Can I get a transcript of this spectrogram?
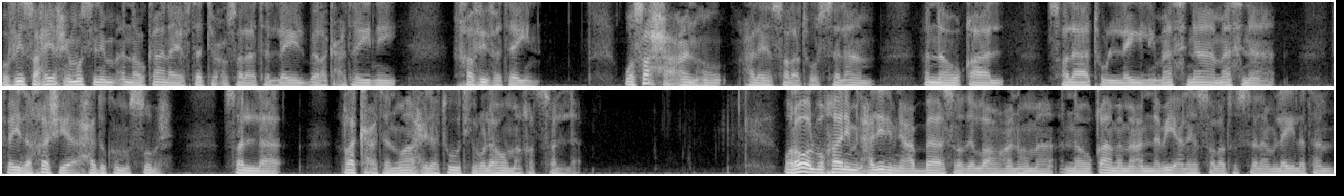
وفي صحيح مسلم أنه كان يفتتح صلاة الليل بركعتين خفيفتين. وصح عنه عليه الصلاة والسلام أنه قال صلاة الليل مثنى مثنى فإذا خشي أحدكم الصبح صلى ركعة واحدة توتر له ما قد صلى. وروى البخاري من حديث ابن عباس رضي الله عنهما أنه قام مع النبي عليه الصلاة والسلام ليلة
